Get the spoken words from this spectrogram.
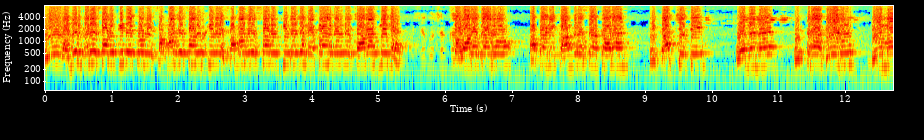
ये अमीर घरे सारू किदे कोणी समाज सारू किदे समाज सारू किदे जन एफआर करणे चार आदमी ने ಸವಾರದಾರು सभापतारो आपण काँग्रेस सरकारन एक आच्छते ओनन उत्तरा देणू देमा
